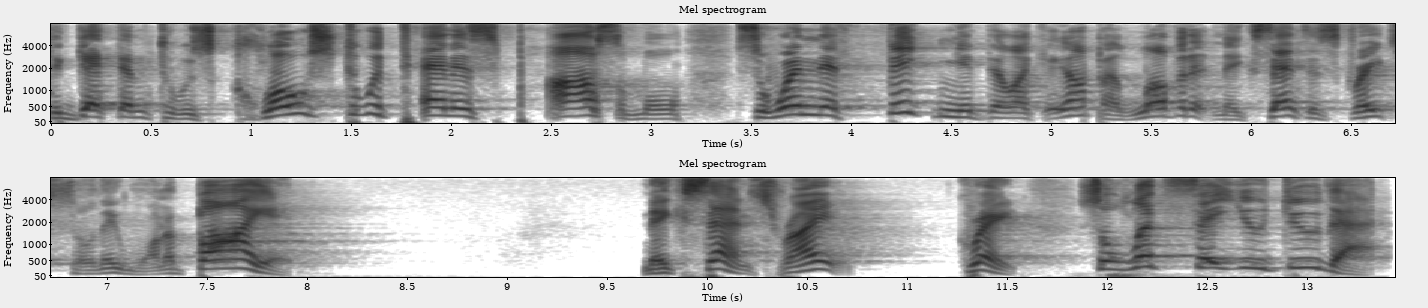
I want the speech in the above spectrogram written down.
to get them to as close to a 10 as possible. So when they're thinking it, they're like, yep, I love it. It makes sense. It's great. So they want to buy it. Makes sense, right? Great. So let's say you do that.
